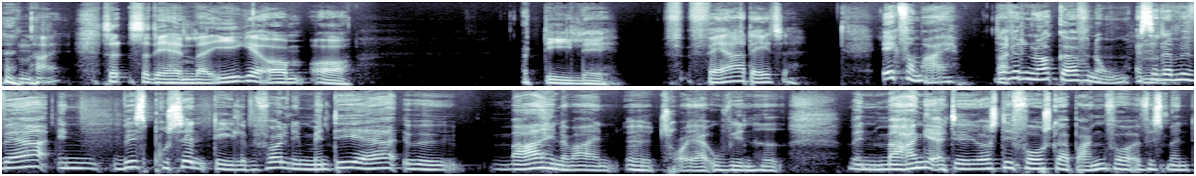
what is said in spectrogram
Nej, så, så det handler ikke om at, at dele færre data? Ikke for mig. Det Nej. vil det nok gøre for nogen. Altså, mm. der vil være en vis procentdel af befolkningen, men det er øh, meget hen ad vejen, øh, tror jeg, uvidenhed. Men mange, af det er også det, forskere er bange for, at hvis man,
